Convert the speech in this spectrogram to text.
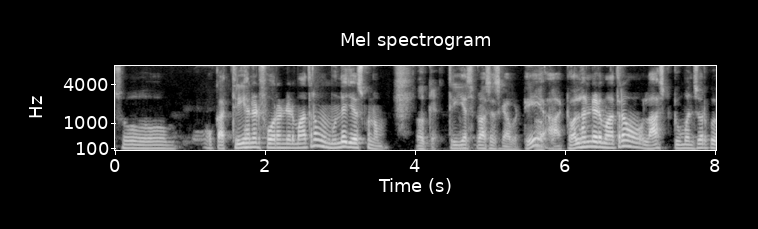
సో ఒక త్రీ హండ్రెడ్ ఫోర్ హండ్రెడ్ మాత్రం ముందే చేసుకున్నాం ఓకే త్రీ ఇయర్స్ ప్రాసెస్ కాబట్టి. ఆ ట్వెల్వ్ హండ్రెడ్ మాత్రం లాస్ట్ టూ మంత్స్ వరకు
